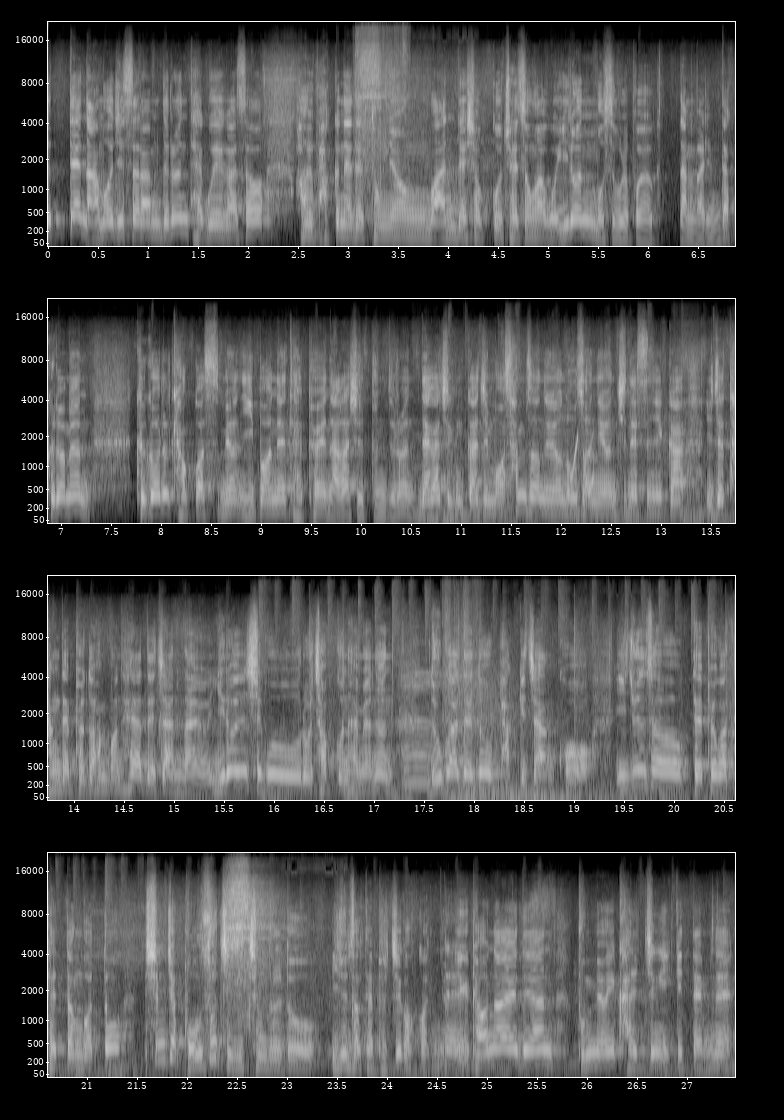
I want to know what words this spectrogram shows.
그때 나머지 사람들은 대구에 가서 아유 박근혜 대통령 뭐 안 되셨고 죄송하고 이런 모습을 보였단 말입니다. 그러면 그거를 겪었으면 이번에 대표에 나가실 분들은 내가 지금까지 뭐 삼선 의원, 오선 의원 지냈으니까 이제 당 대표도 한번 해야 되지 않나요? 이런 식으로 접근하면은 누가 돼도 바뀌지 않고 이준석 대표가 됐던 것도 심지어 보수 지지층들도 이준석 대표 찍었거든요. 네. 이게 변화에 대한 분명히 갈증이 있기 때문에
